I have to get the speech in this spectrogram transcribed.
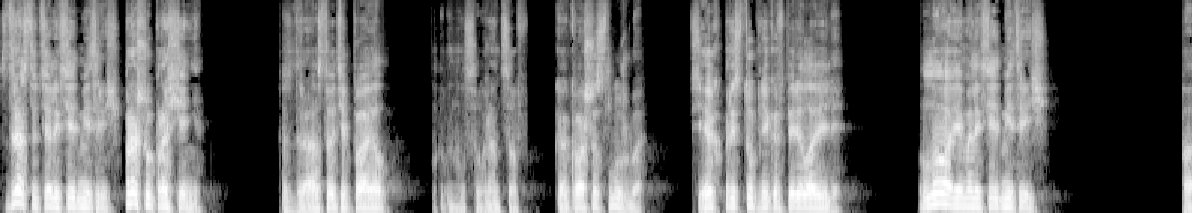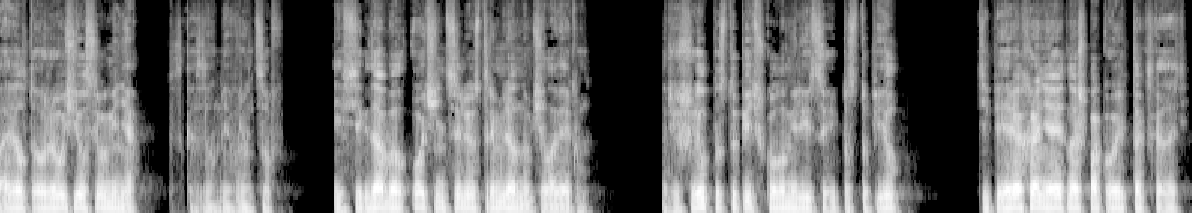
«Здравствуйте, Алексей Дмитриевич, прошу прощения!» «Здравствуйте, Павел!» — улыбнулся Воронцов. «Как ваша служба?» Всех преступников переловили. Ловим, Алексей Дмитриевич. Павел тоже учился у меня, сказал мне Воронцов. И всегда был очень целеустремленным человеком. Решил поступить в школу милиции, поступил. Теперь охраняет наш покой, так сказать.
